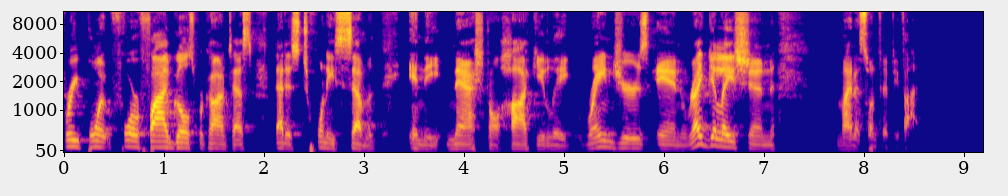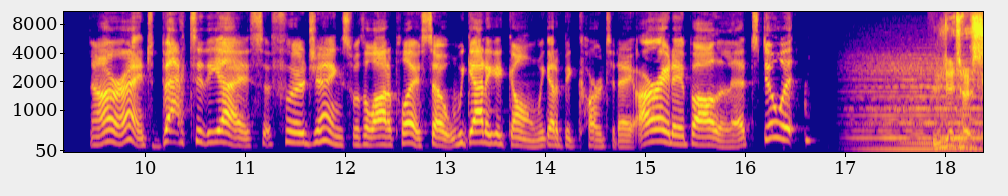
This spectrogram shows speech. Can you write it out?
3.45 goals per contest. That is 27th in the National Hockey League. Rangers in regulation, minus 155. All right, back to the ice for Jenks with a lot of play. So we got to get going. We got a big card today. All right, A ball, let's do it. Let us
